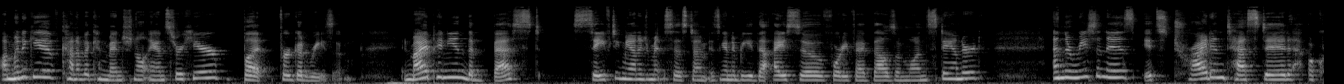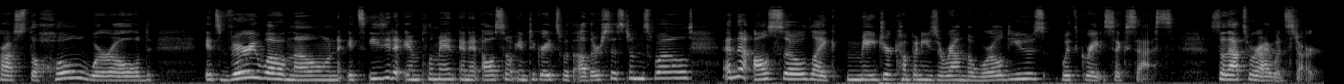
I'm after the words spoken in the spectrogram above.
I'm going to give kind of a conventional answer here, but for good reason. In my opinion, the best safety management system is going to be the ISO 45001 standard. And the reason is it's tried and tested across the whole world. It's very well known, it's easy to implement, and it also integrates with other systems well. And that also, like, major companies around the world use with great success. So that's where I would start.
